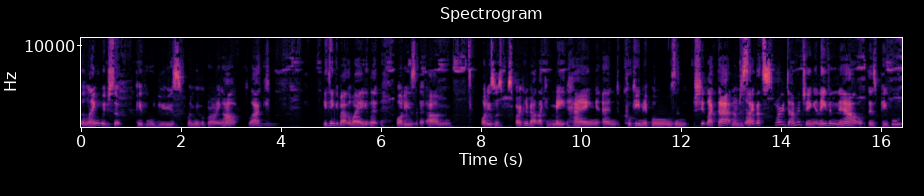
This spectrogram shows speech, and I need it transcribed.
the language that people would use when we were growing up. Like, you think about the way that bodies, um, bodies was spoken about, like meat hang and cookie nipples and shit like that. And I'm just Yeah. like, that's so damaging. And even now, there's people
